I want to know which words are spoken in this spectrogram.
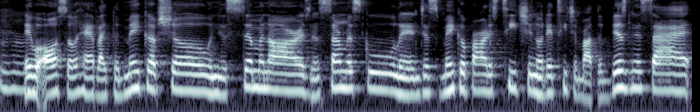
Mm-hmm. They will also have like the makeup show and just seminars and summer school and just makeup artists teaching, or they're teaching about the business side.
